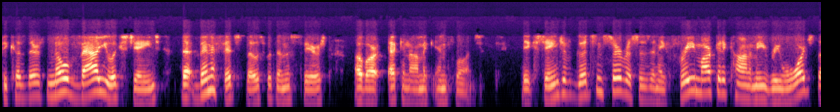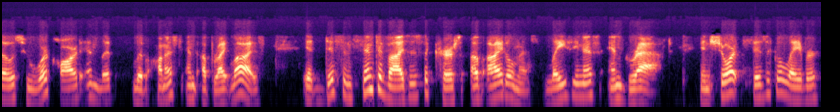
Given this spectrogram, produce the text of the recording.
because there's no value exchange that benefits those within the spheres of our economic influence. The exchange of goods and services in a free market economy rewards those who work hard and live, live honest and upright lives. It disincentivizes the curse of idleness, laziness, and graft. In short, physical labor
